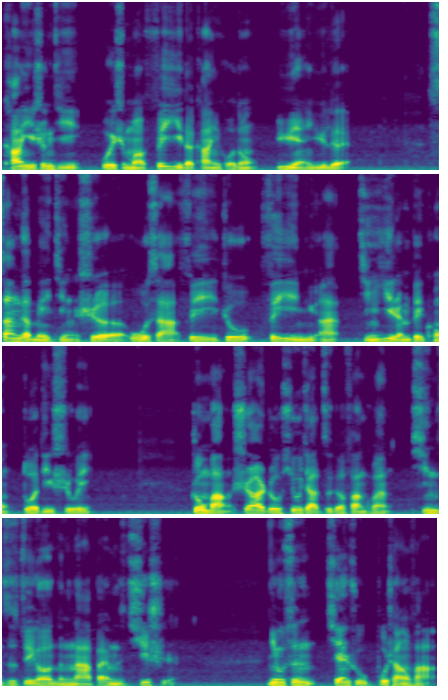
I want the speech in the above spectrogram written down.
抗议升级，为什么非裔的抗议活动愈演愈烈？三个美警涉误杀非洲非裔女案，仅一人被控，多地示威。重磅：十二周休假资格放宽，薪资最高能拿百分之七十。纽森签署补偿法、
